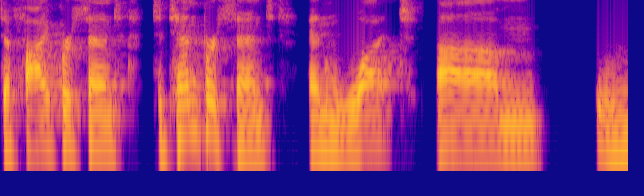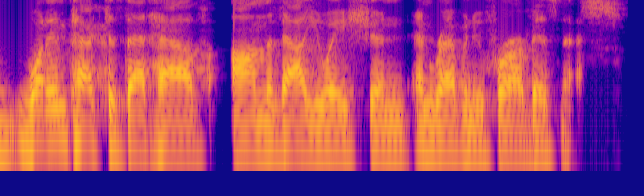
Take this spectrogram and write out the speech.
to 5% to 10%. And what, um, what impact does that have on the valuation and revenue for our business?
